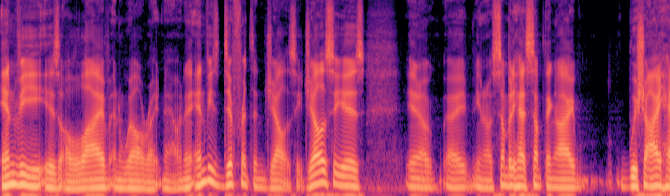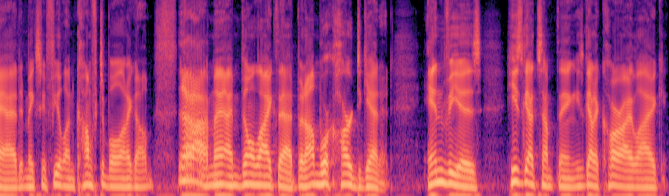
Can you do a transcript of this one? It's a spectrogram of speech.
Envy is alive and well right now, and envy is different than jealousy. Jealousy is, you know, I, you know, somebody has something I wish I had. It makes me feel uncomfortable, and I go, ah, man, I don't like that, but I'll work hard to get it. Envy is he's got something, he's got a car I like,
